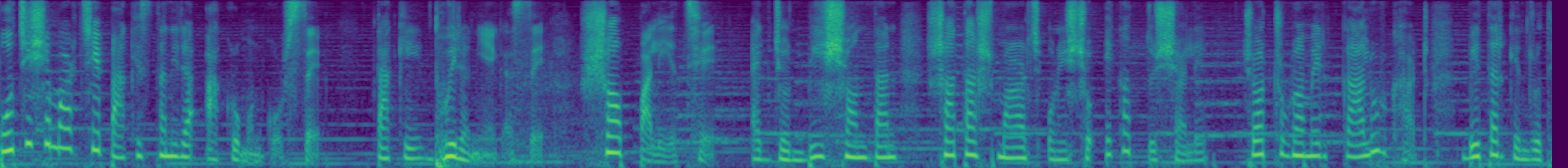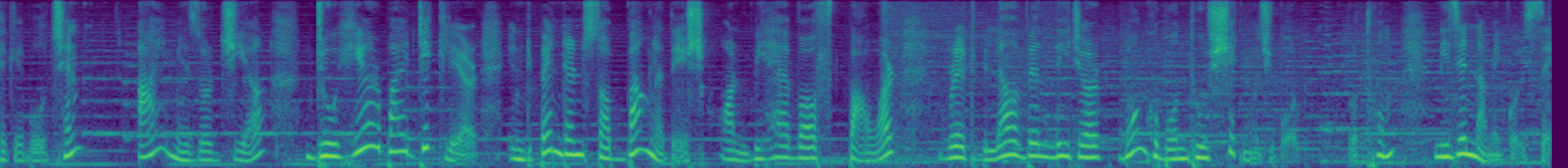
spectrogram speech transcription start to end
পঁচিশে মার্চে পাকিস্তানিরা আক্রমণ করছে। তাকে ধৈরা নিয়ে গেছে। সব পালিয়েছে। একজন বিশ সন্তান সাতাশ মার্চ উনিশশো একাত্তর সালে চট্টগ্রামের কালুরঘাট বেতার কেন্দ্র থেকে বলছেন I, Major Jia, do hereby declare independence of Bangladesh on behalf of power, great beloved leader বঙ্গবন্ধু শেখ মুজিবুর প্রথম নিজের নামে কইছে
